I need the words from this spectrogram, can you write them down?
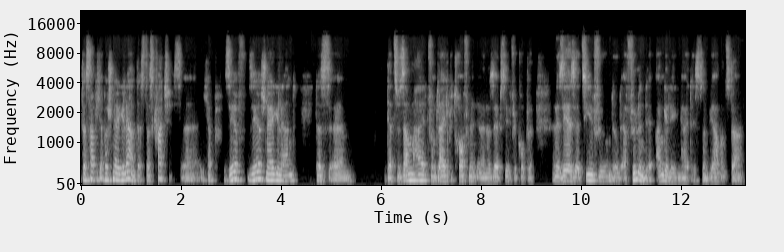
das habe ich aber schnell gelernt, dass das Quatsch ist. Äh, ich habe sehr, sehr schnell gelernt, dass ähm, der Zusammenhalt von Gleichbetroffenen in einer Selbsthilfegruppe eine sehr, sehr zielführende und erfüllende Angelegenheit ist. Und wir haben uns da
